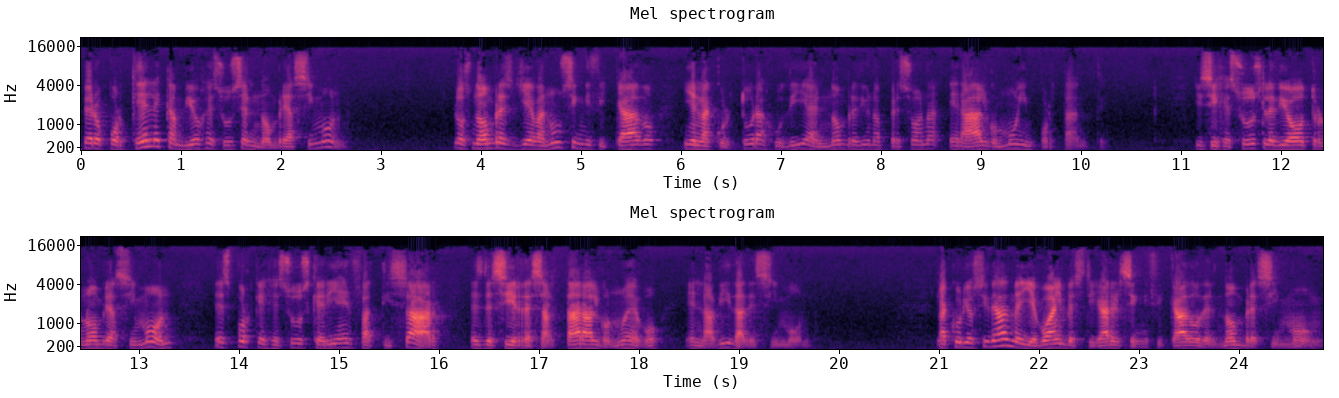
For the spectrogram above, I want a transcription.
Pero ¿por qué le cambió Jesús el nombre a Simón? Los nombres llevan un significado y en la cultura judía el nombre de una persona era algo muy importante. Y si Jesús le dio otro nombre a Simón, es porque Jesús quería enfatizar, es decir, resaltar algo nuevo en la vida de Simón. La curiosidad me llevó a investigar el significado del nombre Simón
